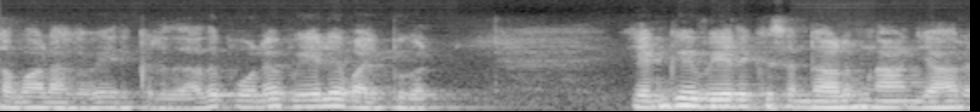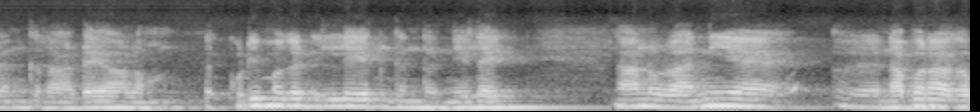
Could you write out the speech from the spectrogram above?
சவாலாகவே இருக்கிறது. அதுபோல் வேலை வாய்ப்புகள். எங்கு வேலைக்கு சென்றாலும் நான் யார் என்கிற அடையாளம் குடிமகன் இல்லை என்கின்ற நிலை நான் ஒரு அந்நிய நபராக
